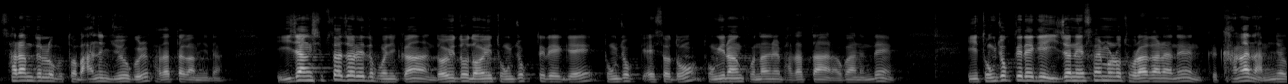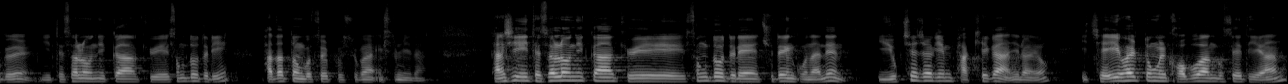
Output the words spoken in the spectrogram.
사람들로부터 많은 유혹을 받았다고 합니다. 2장 14절에도 보니까 너희도 너희 동족들에게 동족에서도 동일한 고난을 받았다라고 하는데 이 동족들에게 이전의 삶으로 돌아가라는 그 강한 압력을 이 데살로니가 교회 성도들이 받았던 것을 볼 수가 있습니다. 당시 데살로니가 교회 성도들의 주된 고난은 이 육체적인 박해가 아니라요. 이 제의 활동을 거부한 것에 대한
